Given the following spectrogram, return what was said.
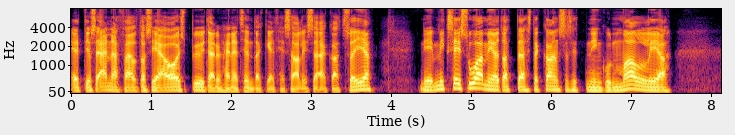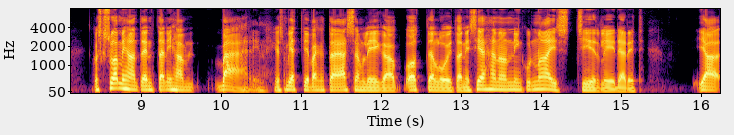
että jos NFL tosiaan olisi pyytänyt hänet sen takia, että he saa lisää katsojia, niin miksei Suomi ota tästä kanssa sitten niin kuin mallia, koska Suomihan on tehnyt tämän ihan väärin. Jos miettii vaikka tämä SM Liiga-otteluita, niin siellähän on niin kuin nais-cheerleaderit, ja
